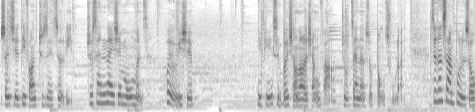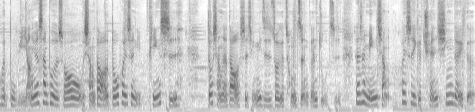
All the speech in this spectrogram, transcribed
神奇的地方就在这里，就在那些 moment 会有一些你平时不会想到的想法，就在那时候蹦出来。这跟散步的时候会不一样，因为散步的时候想到的都会是你平时 都想得到的事情，你只是做一个重整跟组织。但是冥想会是一个全新的一个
